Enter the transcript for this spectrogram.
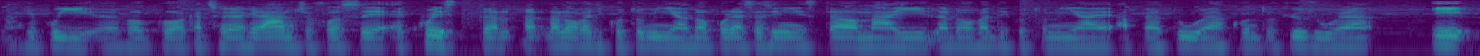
anche qui eh, provocazione del rilancio, forse è questa la, la nuova dicotomia, dopo destra-sinistra ormai la nuova dicotomia è apertura contro chiusura. E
